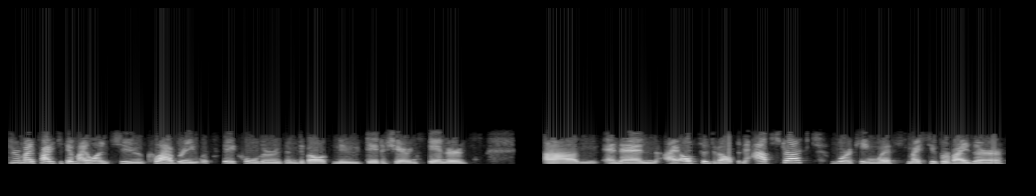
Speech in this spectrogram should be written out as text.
through my practicum, I wanted to collaborate with stakeholders and develop new data sharing standards. Um, and then I also developed an abstract working with my supervisor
